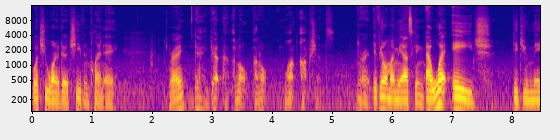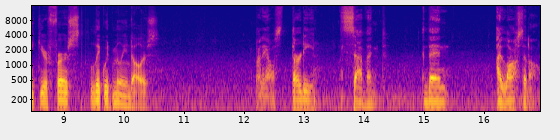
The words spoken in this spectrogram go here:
what you wanted to achieve in plan A, right? Yeah, got, I don't I don't want options. All right. If you don't mind me asking, at what age did you make your first liquid million dollars? Buddy, I was 37, and then I lost it all.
